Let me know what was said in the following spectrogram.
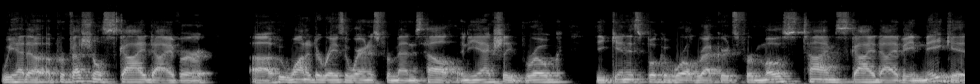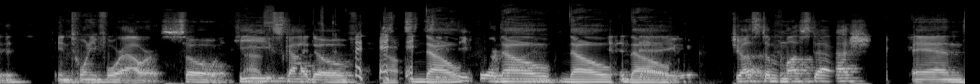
we had a, a professional skydiver uh, who wanted to raise awareness for men's health, and he actually broke the Guinness Book of World Records for most time skydiving naked in 24 hours. So he skydove No, 64 no, no, no. just a mustache and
